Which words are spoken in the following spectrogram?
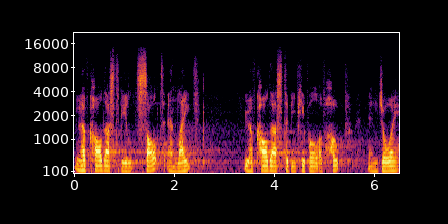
you have called us to be salt and light. You have called us to be people of hope and joy.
